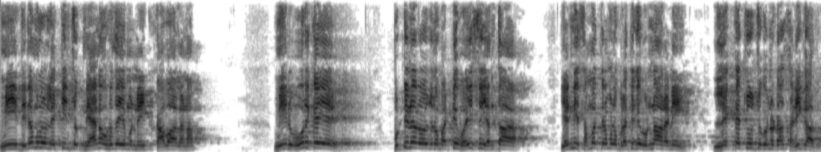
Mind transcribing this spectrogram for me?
మీ దినములు లెక్కించు జ్ఞాన హృదయము నీకు కావాలనా? మీరు ఊరికయే పుట్టినరోజును బట్టి వయసు ఎంత ఎన్ని సంవత్సరములు బ్రతికి ఉన్నారని లెక్క చూచుకునుట సరికాదు.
